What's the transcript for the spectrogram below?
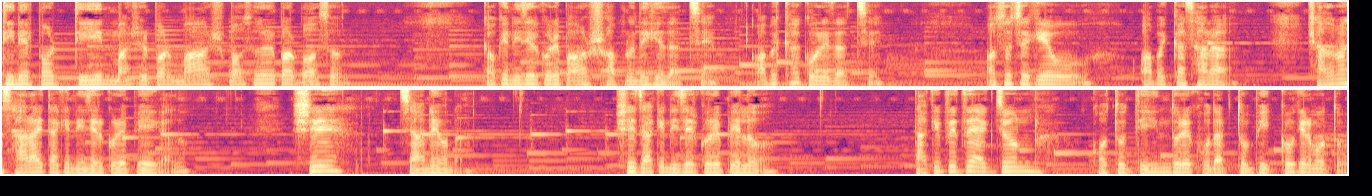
দিনের পর দিন, মাসের পর মাস, বছরের পর বছর, কাউকে নিজের করে পাওয়ার স্বপ্ন দেখে যাচ্ছে, অপেক্ষা করে যাচ্ছে। অথচ কেউ অপেক্ষা ছাড়া, সাধনা ছাড়াই তাকে নিজের করে পেয়ে গেল। সে জানেও না। সে যাকে নিজের করে পেল, তাকে পেতে একজন কত দিন ধরে ক্ষুধার্ত ভিক্ষকের মতো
